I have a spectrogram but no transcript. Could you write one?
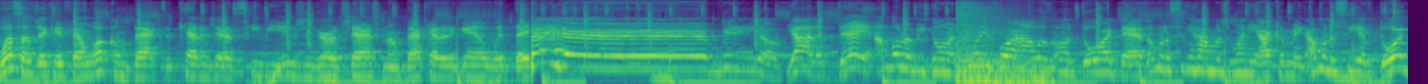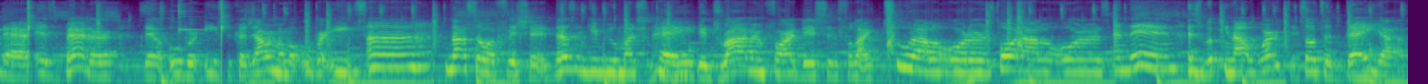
What's up, JK fam? Welcome back to Cat and Jazz TV. It is your girl Jazz, and I'm back at it again with a banger Y'all, today I'm gonna be doing 24 hours on DoorDash. I wanna see how much money I can make. I wanna see if DoorDash is better than Uber Eats because y'all remember Uber Eats, uh, not so efficient. It doesn't give you much pay. You're driving far distance for like $2 orders, $4 orders, and then it's really not worth it. So today, y'all,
